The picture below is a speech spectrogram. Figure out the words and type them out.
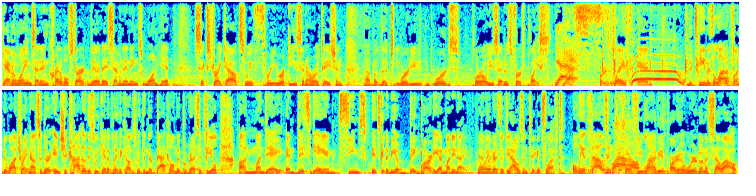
Gavin Williams had an incredible start the other day seven innings, one hit, six strikeouts. We have three rookies in our rotation. Uh, but the key word you, words, plural, you said is first place. Yes. First place, and the team is a lot of fun to watch right now. So they're in Chicago this weekend to play the Cubs, but then they're back home at Progressive Field on Monday. And this game seems it's going to be a big party on Monday night We at only have a Progressive Field. thousand tickets left. Only a thousand Wow. tickets. So if you want to be a part of it, we're going to sell out.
